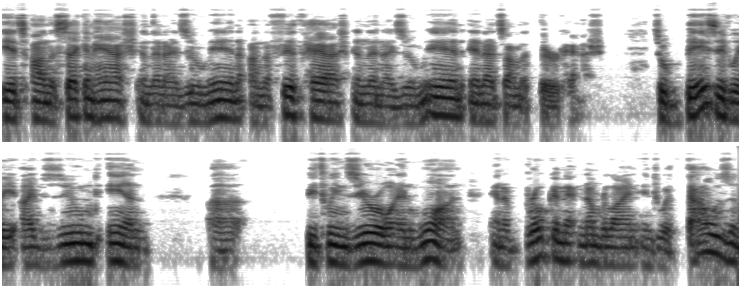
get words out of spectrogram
it's on the second hash and then I zoom in on the fifth hash and then I zoom in and that's on the third hash. So basically I've zoomed in uh, between zero and one and I've broken that number line into a thousand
